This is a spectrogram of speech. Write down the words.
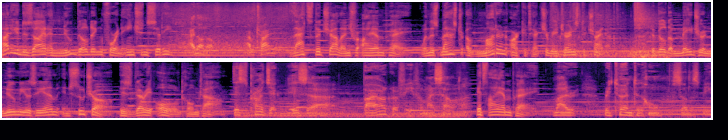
How do you design a new building for an ancient city? I don't know. I'm trying. That's the challenge for I.M. Pei when this master of modern architecture returns to China to build a major new museum in Suzhou, his very old hometown. This project is a biography for myself. It's I.M. Pei, My return to home, so to speak.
